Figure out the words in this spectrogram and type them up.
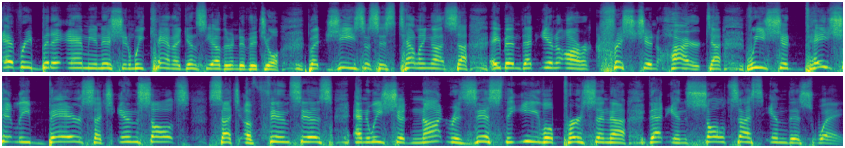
every bit of ammunition we can against the other individual. But Jesus is telling us, uh, amen, that in our Christian heart, uh, we should patiently bear such insults, such offenses, and we should not resist the evil person uh, that insults us in this way.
